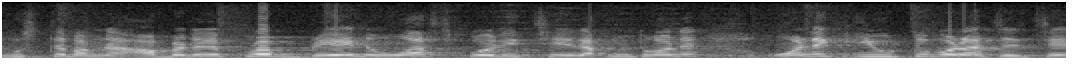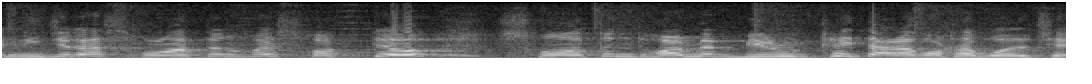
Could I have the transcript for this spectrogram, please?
বুঝতে পারবেন না। আপনাদেরকে পুরো ব্রেন ওয়াশ করে দিচ্ছে। এরকম ধরনের অনেক ইউটিউবার আছে যে নিজেরা সনাতন হয় সত্ত্বেও সনাতন ধর্মের বিরুদ্ধেই তারা কথা বলছে।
